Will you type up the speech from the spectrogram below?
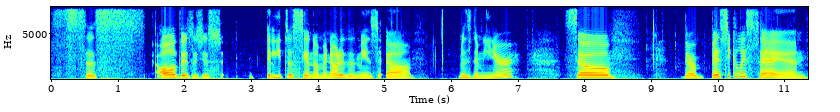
So all of this is just delitos siendo menores. That means uh, misdemeanor. So they're basically saying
